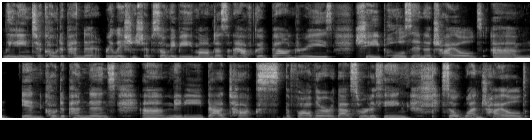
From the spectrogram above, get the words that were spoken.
leading to codependent relationships. So maybe mom doesn't have good boundaries. She pulls in a child um, in codependence, um, maybe bad talks the father, that sort of thing. So one child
